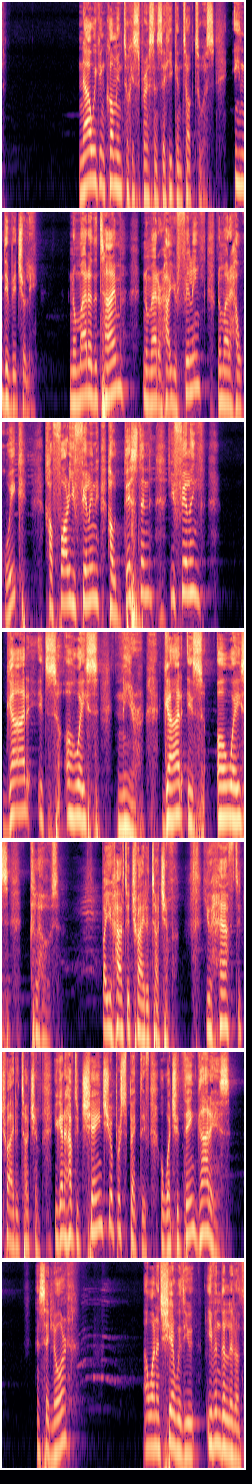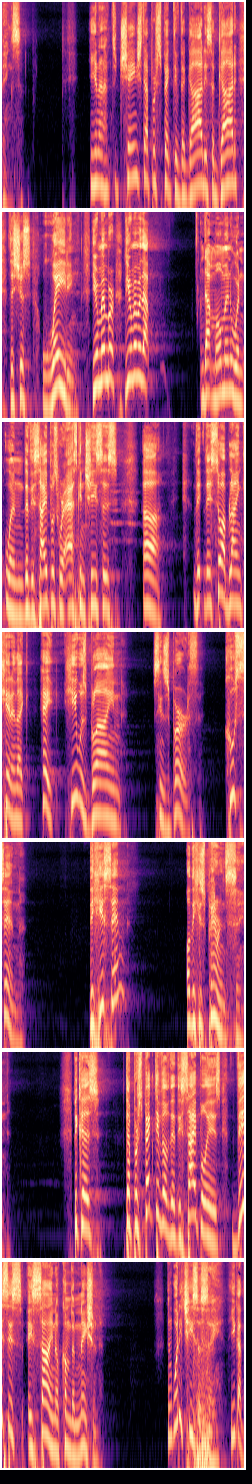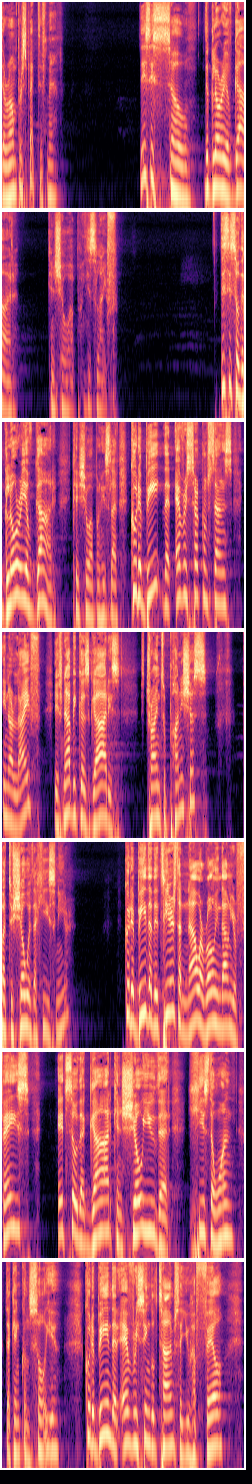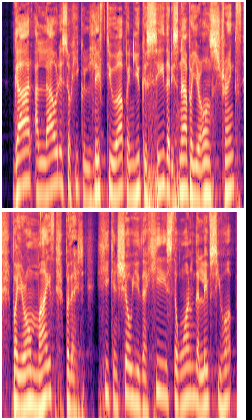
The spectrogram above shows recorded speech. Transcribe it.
Now we can come into his presence and he can talk to us individually. No matter the time, no matter how you're feeling, no matter how weak, how far you're feeling, how distant you're feeling, God is always near. God is always close. But you have to try to touch him. You have to try to touch Him. You're gonna have to change your perspective of what you think God is and say, Lord, I wanna share with you even the little things. You're gonna have to change that perspective that God is a God that's just waiting. Do you remember? Do you remember that that moment when when the disciples were asking Jesus? Uh, they, they saw a blind kid and like, hey, he was blind since birth. Who sinned? Did he sin or did his parents sin? Because the perspective of the disciple is this is a sign of condemnation. And what did Jesus say? You got the wrong perspective, man. This is so the glory of God can show up in his life. This is so the glory of God can show up in his life. Could it be that every circumstance in our life is not because God is trying to punish us, but to show us that he is near? Could it be that the tears that now are rolling down your face, it's so that God can show you that he's the one that can console you? Could it be that every single time that you have failed, God allowed it so He could lift you up and you could see that it's not by your own strength, by your own might, but that He can show you that He is the one that lifts you up.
